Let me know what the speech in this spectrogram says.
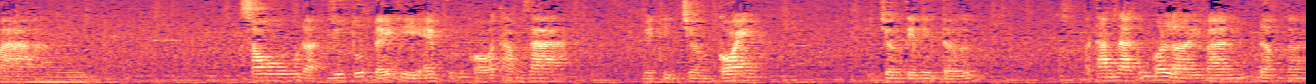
Và sau đợt youtube đấy thì em cũng có tham gia về thị trường coi trường tiền điện tử. Và tham gia cũng có lời và được ờ,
